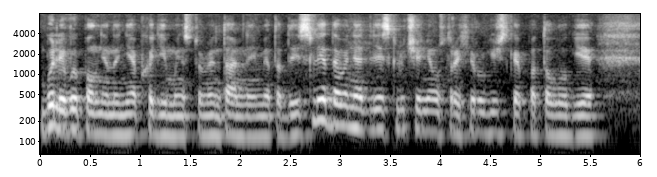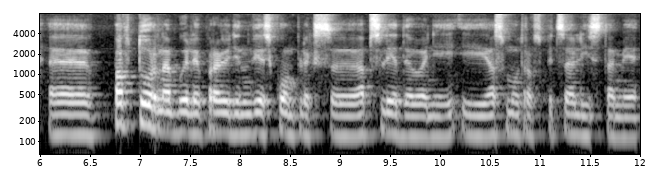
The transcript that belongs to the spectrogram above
были выполнены необходимые инструментальные методы исследования для исключения острой хирургической патологии. Э, Повторно были проведен весь комплекс э, обследований и осмотров специалистами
